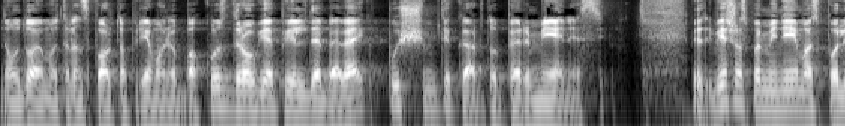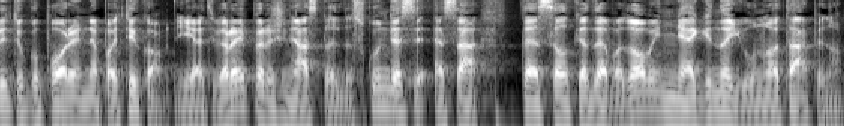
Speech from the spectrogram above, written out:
naudojamų transporto priemonių bakus draugė pildė beveik pusšimti kartų per mėnesį. Viešas paminėjimas politikų porai nepatiko. Jie atvirai per žiniasklaidą skundėsi, esą TSLKD vadovai negina jų nuo tapino.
